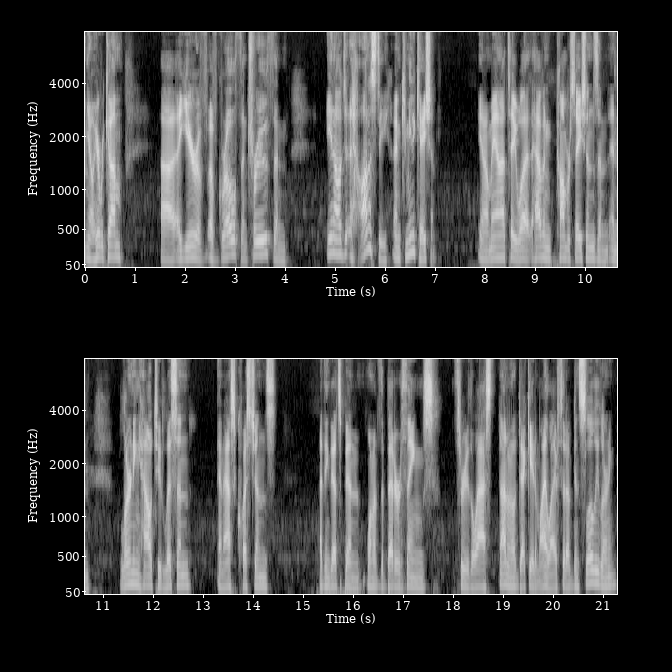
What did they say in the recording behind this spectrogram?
you know, here we come. Uh, a year of, of growth and truth and, you know, j- honesty and communication. You know, man, I'll tell you what, having conversations and, and learning how to listen and ask questions, I think that's been one of the better things through the last, I don't know, decade of my life that I've been slowly learning.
